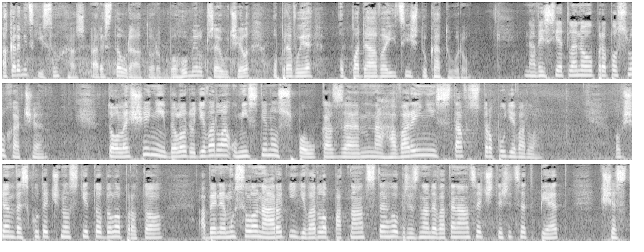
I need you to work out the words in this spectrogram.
Akademický sochař a restaurátor Bohumil Přeučil opravuje opadávající štukaturu. Na vysvětlenou pro posluchače. To lešení bylo do divadla umístěno s poukazem na havarijní stav stropu divadla. Ovšem ve skutečnosti to bylo proto, aby nemuselo Národní divadlo 15. března 1945 k 6.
